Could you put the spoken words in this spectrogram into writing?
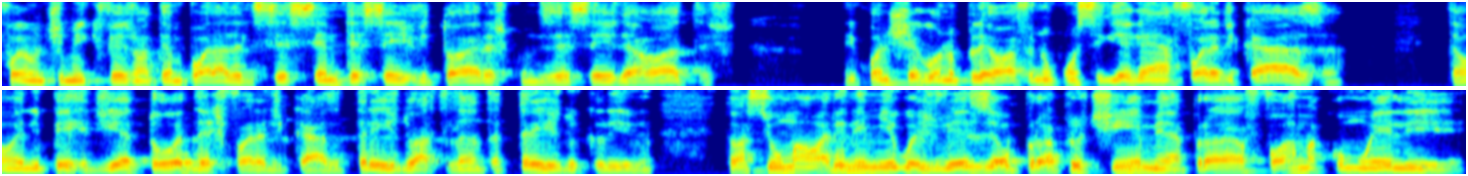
foi um time que fez uma temporada de 66 vitórias com 16 derrotas, e quando chegou no playoff não conseguia ganhar fora de casa. Então ele perdia todas fora de casa, três do Atlanta, três do Cleveland. Então assim, o maior inimigo às vezes é o próprio time, a própria forma como ele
